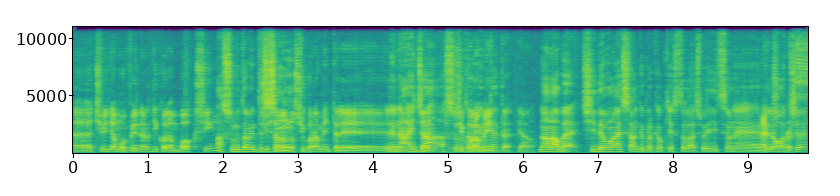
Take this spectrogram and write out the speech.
Eh, ci vediamo venerdì con l'unboxing. Assolutamente ci sì. Ci saranno sicuramente le. Le Naija, assolutamente. Sicuramente, piano. No, no, beh, ci devono essere anche perché ho chiesto la spedizione veloce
